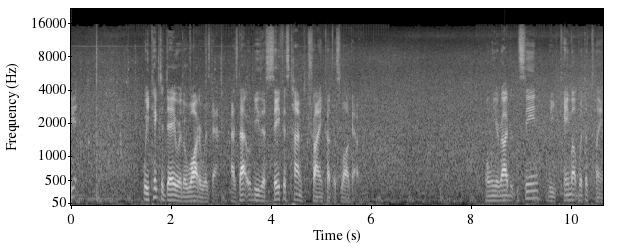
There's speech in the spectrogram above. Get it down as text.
See it? We picked a day where the water was down, as that would be the safest time to try and cut this log out. When we arrived at the scene, we came up with a plan.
